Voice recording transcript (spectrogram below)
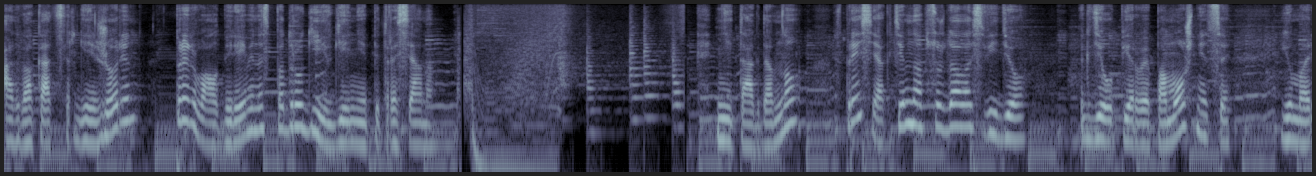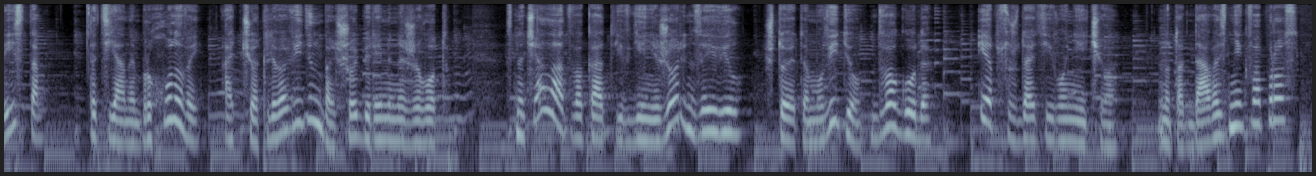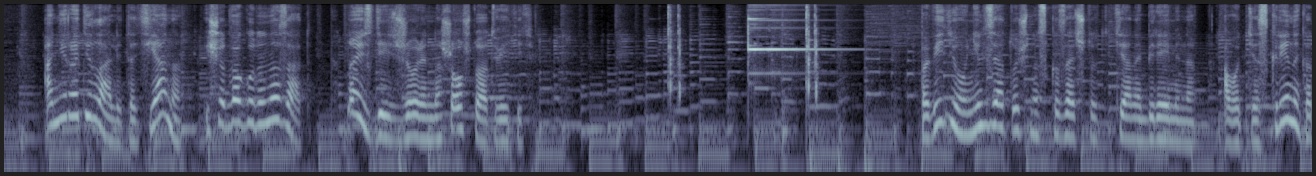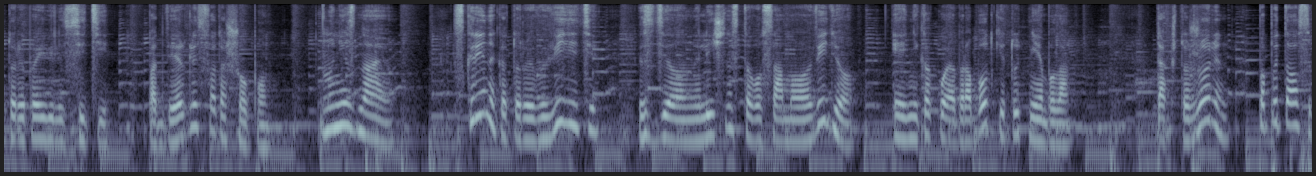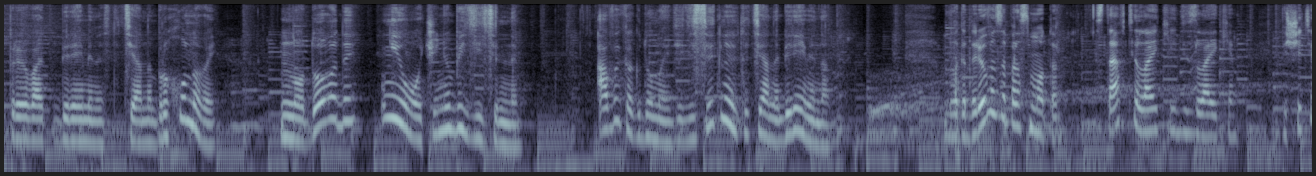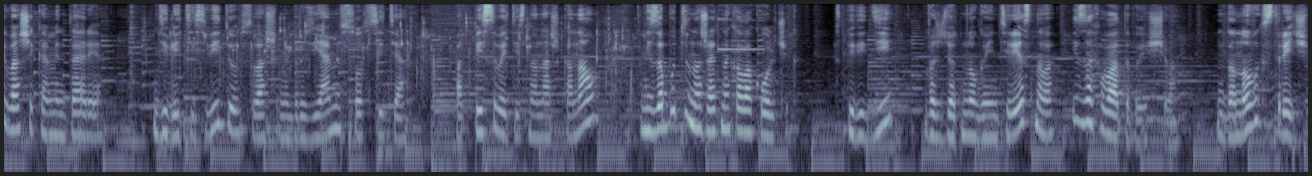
Адвокат Сергей Жорин прервал беременность подруги Евгения Петросяна. Не так давно в прессе активно обсуждалось видео, где у первой помощницы, юмориста Татьяны Брухуновой, отчетливо виден большой беременный живот. Сначала адвокат Евгений Жорин заявил, что этому видео два года и обсуждать его нечего. Но тогда возник вопрос, а не родила ли Татьяна еще два года назад? Но и здесь Жорин нашел, что ответить. По видео нельзя точно сказать, что Татьяна беременна, а вот те скрины, которые появились в сети, подверглись фотошопу. Ну не знаю. Скрины, которые вы видите, сделаны лично с того самого видео, и никакой обработки тут не было. Так что Жорин попытался прервать беременность Татьяны Брухуновой, но доводы не очень убедительны. А вы как думаете, действительно ли Татьяна беременна? Благодарю вас за просмотр. Ставьте лайки и дизлайки. Пишите ваши комментарии. Делитесь видео с вашими друзьями в соцсетях. Подписывайтесь на наш канал. Не забудьте нажать на колокольчик. Впереди вас ждет много интересного и захватывающего. До новых встреч!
